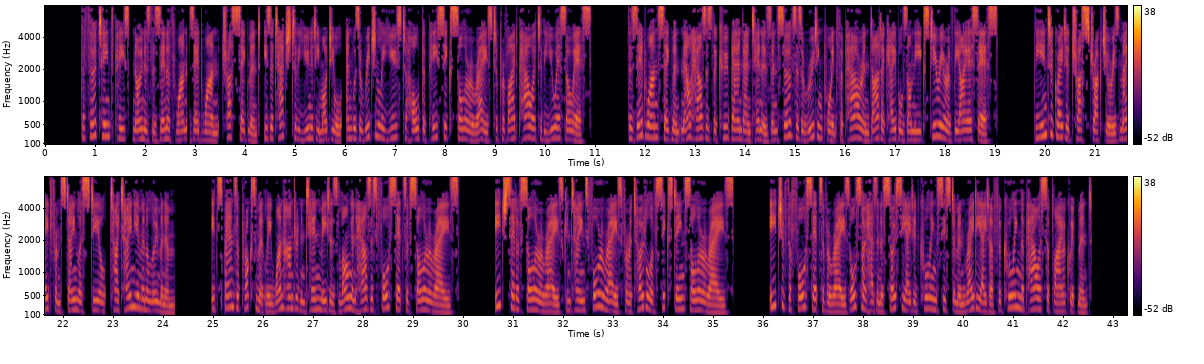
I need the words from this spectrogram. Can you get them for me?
The 13th piece, known as the Zenith 1 Z1 truss segment, is attached to the Unity module, and was originally used to hold the P6 solar arrays to provide power to the USOS. The Z1 segment now houses the Ku-band antennas and serves as a routing point for power and data cables on the exterior of the ISS. The integrated truss structure is made from stainless steel, titanium and aluminum. It spans approximately 110 meters long and houses four sets of solar arrays. Each set of solar arrays contains four arrays for a total of 16 solar arrays. Each of the four sets of arrays also has an associated cooling system and radiator for cooling the power supply equipment.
